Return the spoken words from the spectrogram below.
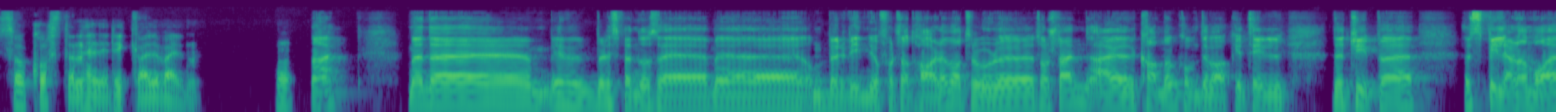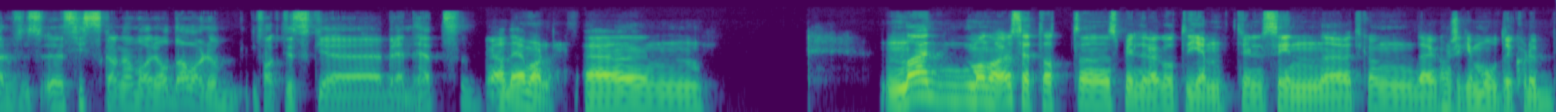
så koster han heller ikke all verden. Nei. Men det blir spennende å se med, om Børvinho fortsatt har det. Hva tror du, Torstein? Kan han komme tilbake til det type spilleren han var sist gang han var i Odd? Da var han jo faktisk brennhet. Ja, det var han. Eh, nei, man har jo sett at uh, spillere har gått hjem til sin Jeg vet ikke om Det er kanskje ikke moderklubb,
